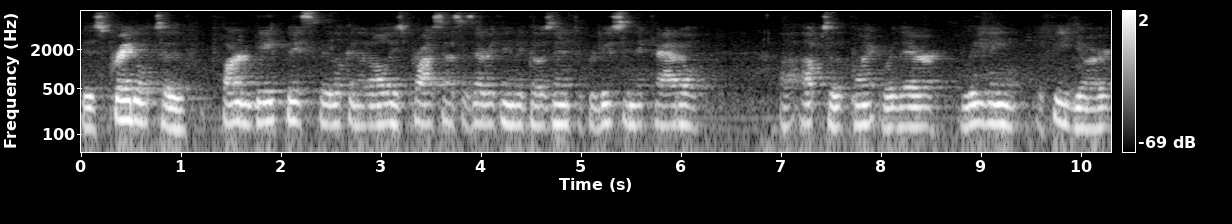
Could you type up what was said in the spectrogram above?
is cradle to farm gate, basically looking at all these processes, everything that goes into producing the cattle uh, up to the point where they're leaving the feed yard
